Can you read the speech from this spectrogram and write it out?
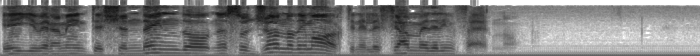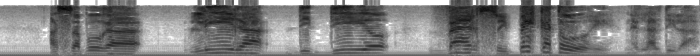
egli veramente scendendo nel soggiorno dei morti, nelle fiamme dell'inferno, assapora l'ira di Dio verso i peccatori nell'aldilà.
